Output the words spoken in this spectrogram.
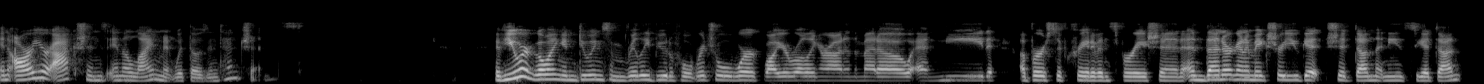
and are your actions in alignment with those intentions? If you are going and doing some really beautiful ritual work while you're rolling around in the meadow and need a burst of creative inspiration and then are going to make sure you get shit done that needs to get done,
